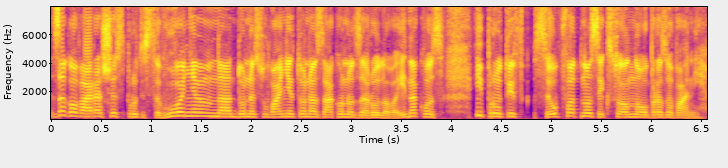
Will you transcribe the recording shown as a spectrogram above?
заговараше спротив ставување на донесувањето на законот за родова еднаквост и против сеопфатно сексуално образование.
